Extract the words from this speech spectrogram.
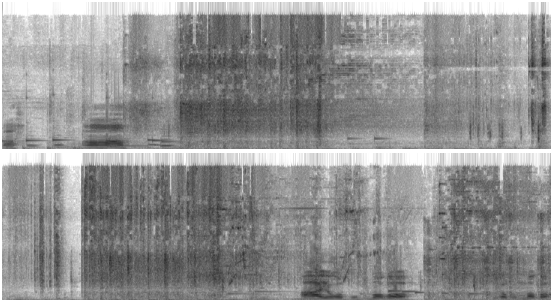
아, 아, 아. 아 이거 못 먹어. 이거 못 먹어.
